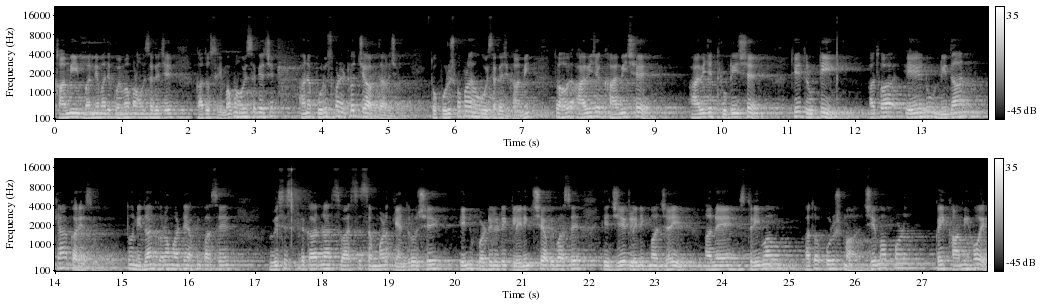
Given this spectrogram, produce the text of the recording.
ખામી બંનેમાંથી કોઈમાં પણ હોઈ શકે છે, કાં તો સ્ત્રીમાં પણ હોઈ શકે છે, અને પુરુષ પણ એટલો જ જવાબદાર છે. તો પુરુષમાં પણ હોઈ શકે છે ખામી. તો હવે આવી જે ખામી છે, આવી જે ત્રુટિ છે, તે ત્રુટિ અથવા એનું નિદાન ક્યાં કરીશું તો નિદાન કરવા માટે આપણી પાસે વિશિષ્ટ પ્રકારના સ્વાસ્થ્ય સંભાળ કેન્દ્રો છે ઇનફર્ટિલિટી ક્લિનિક છે આપણી પાસે, કે જે ક્લિનિકમાં જઈ અને સ્ત્રીમાં અથવા પુરુષમાં જેમાં પણ કંઈ ખામી હોય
